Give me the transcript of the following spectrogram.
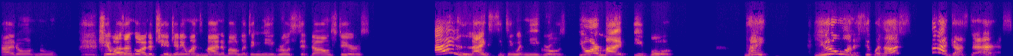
I don't know. She wasn't going to change anyone's mind about letting Negroes sit downstairs. I like sitting with Negroes. You're my people. Right. You don't want to sit with us? Then I got to ask,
